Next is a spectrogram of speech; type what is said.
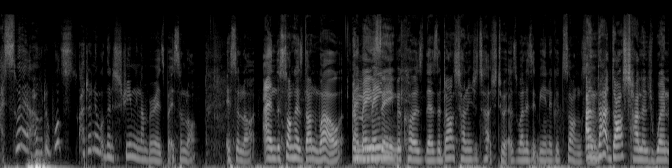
I swear, I would what's, I don't know what the streaming number is, but it's a lot. It's a lot, and the song has done well, and mainly because there's a dance challenge attached to it, as well as it being a good song. So. And that dance challenge went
